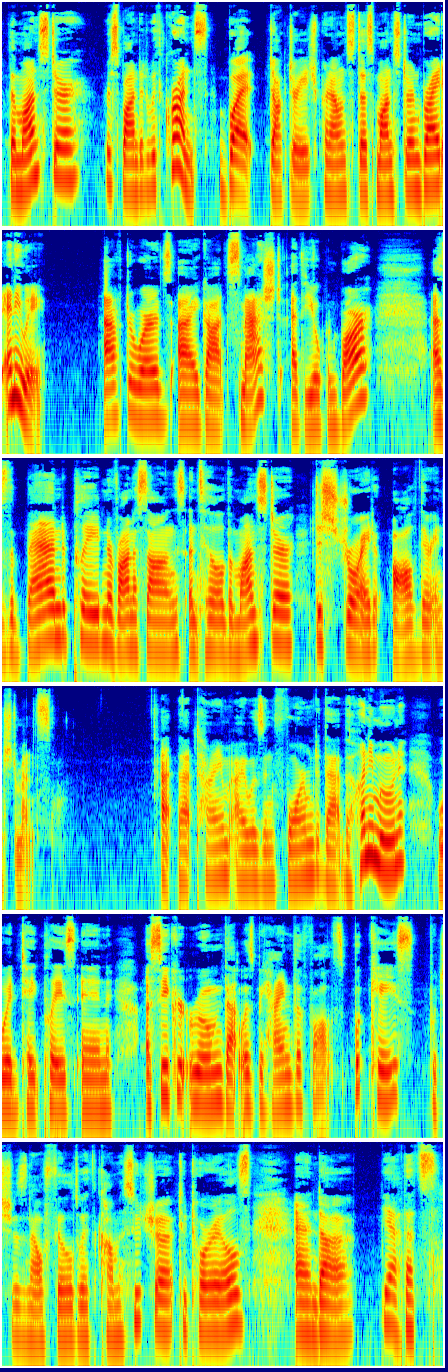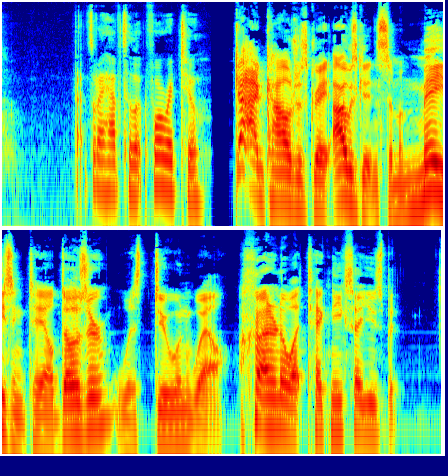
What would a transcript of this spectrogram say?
The monster responded with grunts, but Dr. H pronounced us monster and bride anyway. Afterwards, I got smashed at the open bar as the band played Nirvana songs until the monster destroyed all their instruments. At that time, I was informed that the honeymoon would take place in a secret room that was behind the false bookcase, which was now filled with Kama Sutra tutorials. And, uh, yeah, that's, that's what I have to look forward to. God, college was great. I was getting some amazing tail. Dozer was doing well. I don't know what techniques I used, but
